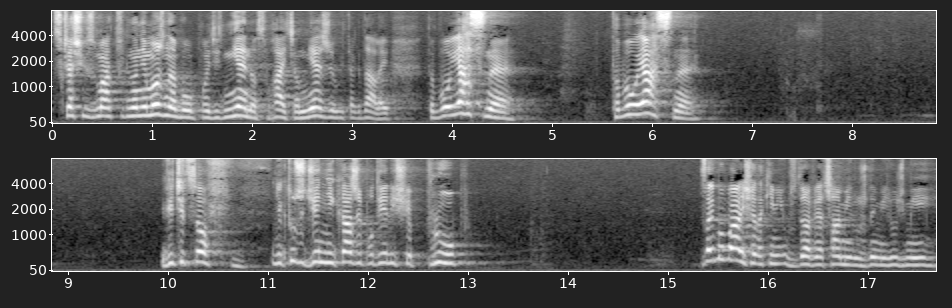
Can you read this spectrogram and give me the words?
skrzesił z martwych. No nie można było powiedzieć, nie no, słuchajcie, on nie żył i tak dalej. To było jasne. To było jasne. I wiecie co? niektórzy dziennikarze podjęli się prób, zajmowali się takimi uzdrawiaczami, różnymi ludźmi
